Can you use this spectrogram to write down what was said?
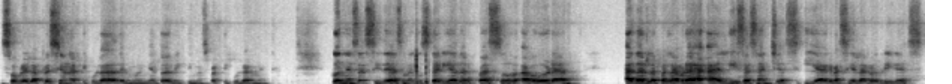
sobre la presión articulada del movimiento de víctimas particularmente. Con esas ideas me gustaría dar paso ahora a dar la palabra a Lisa Sánchez y a Graciela Rodríguez.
